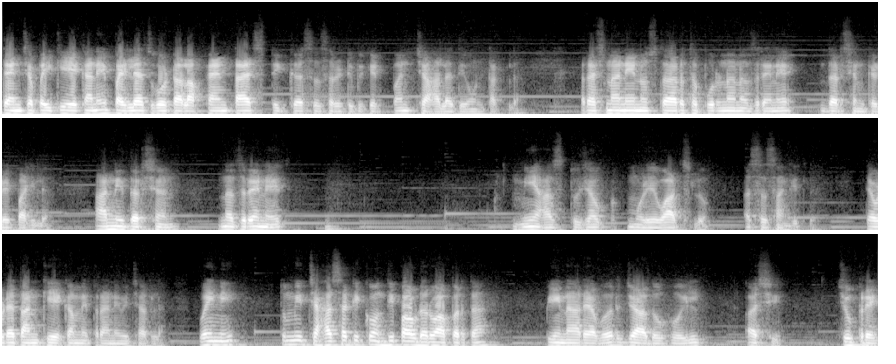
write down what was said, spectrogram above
त्यांच्यापैकी एकाने पहिल्याच गोटाला फॅन्टॅस्टिक असं सर्टिफिकेट पण चहाला देऊन टाकलं. रचनाने नुसतं अर्थपूर्ण नजरेने दर्शनकडे पाहिलं. आणि दर्शन नजरेने मी आज तुझ्यामुळे वाचलो असं सांगितलं. तेवढ्यात आणखी एका मित्राने विचारलं वहिनी तुम्ही चहासाठी कोणती पावडर वापरता? पिणाऱ्यावर जादू होईल अशी. चुप रे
